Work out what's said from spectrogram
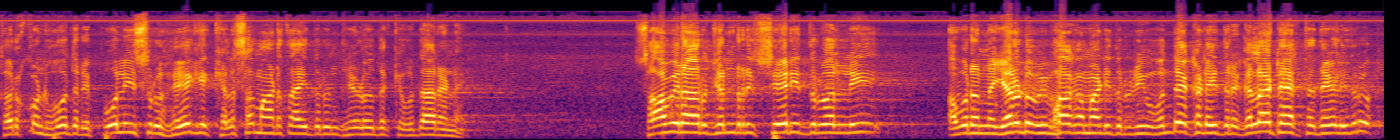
ಕರ್ಕೊಂಡು ಹೋದರೆ ಪೊಲೀಸರು ಹೇಗೆ ಕೆಲಸ ಮಾಡ್ತಾ ಇದ್ರು ಅಂತ ಹೇಳೋದಕ್ಕೆ ಉದಾಹರಣೆ. ಸಾವಿರಾರು ಜನರು ಸೇರಿದ್ರು ಅಲ್ಲಿ, ಅವರನ್ನು ಎರಡು ವಿಭಾಗ ಮಾಡಿದರು. ನೀವು ಒಂದೇ ಕಡೆ ಇದ್ದರೆ ಗಲಾಟೆ ಆಗ್ತದೆ ಹೇಳಿದರು.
